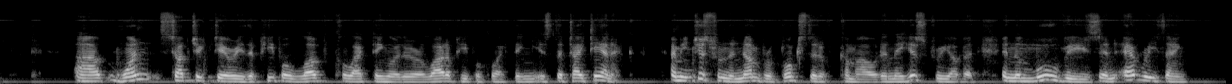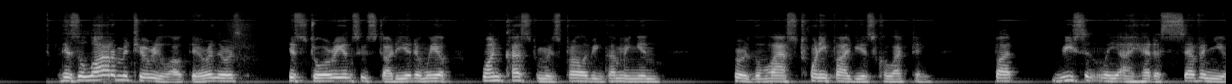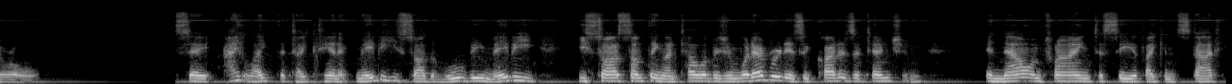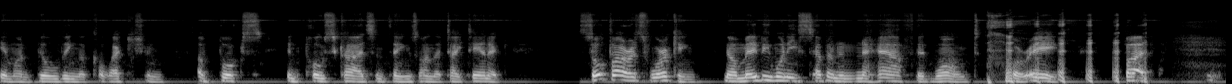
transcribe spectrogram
Uh, one subject area that people love collecting, or there are a lot of people collecting, is the Titanic. I mean, just from the number of books that have come out and the history of it and the movies and everything, there's a lot of material out there, and there's historians who study it. And we have one customer has probably been coming in for the last 25 years collecting. But recently, I had a seven year old say, I like the Titanic. Maybe he saw the movie, maybe he saw something on television, whatever it is, it caught his attention. And now I'm trying to see if I can start him on building a collection of books and postcards and things on the Titanic. So far, it's working. Now, maybe when he's seven and a half, it won't, or eight. but,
